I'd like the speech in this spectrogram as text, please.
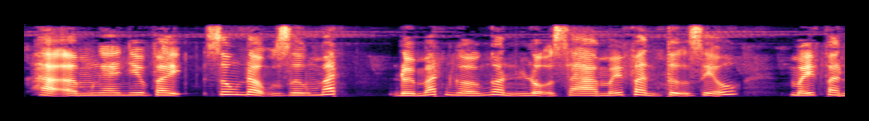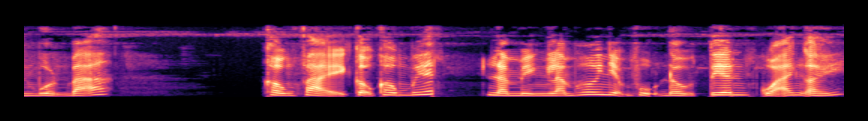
Hạ âm nghe như vậy, rung động dương mắt, đôi mắt ngớ ngẩn lộ ra mấy phần tự diễu, mấy phần buồn bã. Không phải cậu không biết là mình làm hư nhiệm vụ đầu tiên của anh ấy.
